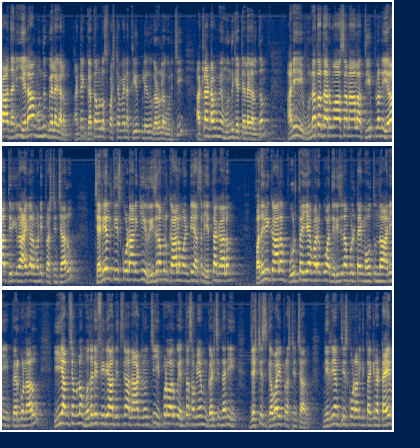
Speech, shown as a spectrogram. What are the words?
కాదని ఎలా ముందుకు వెళ్ళగలం? అంటే గతంలో స్పష్టమైన తీర్పు లేదు గడువుల గురించి. అట్లాంటప్పుడు మేము ముందుకు ఎట్లా వెళ్ళగలుగుతాం? అని ఉన్నత ధర్మాసనాల తీర్పులను ఎలా తిరిగి రాయగలమని ప్రశ్నించారు. చర్యలు తీసుకోవడానికి రీజనబుల్ కాలం అంటే అసలు ఎంతకాలం పదవీ కాలం పూర్తయ్యే వరకు అది రీజనబుల్ టైం అవుతుందా అని పేర్కొన్నారు. ఈ అంశంలో మొదటి ఫిర్యాదు ఇచ్చిన నాటి నుంచి ఇప్పటి వరకు ఎంత సమయం గడిచిందని జస్టిస్ గవాయ్ ప్రశ్నించారు. నిర్ణయం తీసుకోవడానికి తగిన టైం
